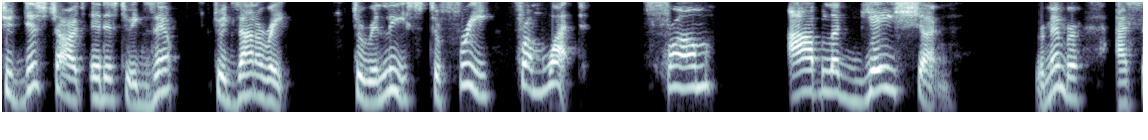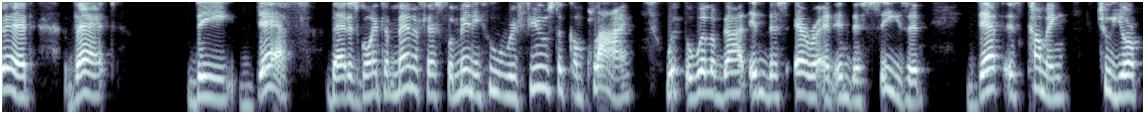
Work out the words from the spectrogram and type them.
To discharge, it is to exempt, to exonerate, to release, to free from what? From obligation. Remember, I said that the death that is going to manifest for many who refuse to comply with the will of God in this era and in this season, death is coming to your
